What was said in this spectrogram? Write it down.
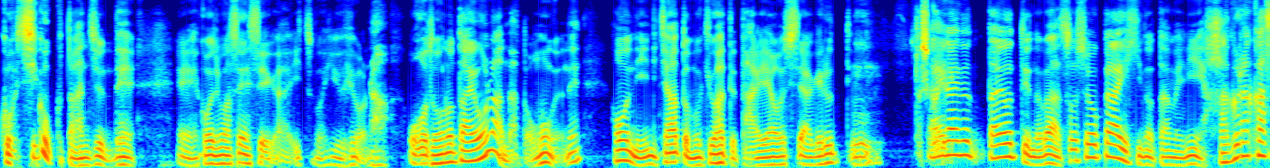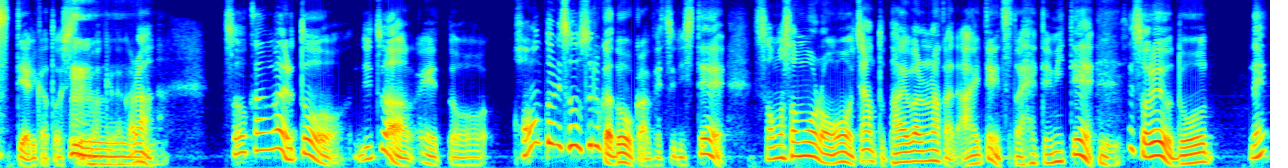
ご至極単純で、えー小島先生がいつも言うような王道の対応なんだと思うよね。本人にちゃんと向き合って対応してあげるっていう。うん。確かに。大概の対応っていうのが訴訟回避のためにはぐらかすってやり方をしてるわけだから、うん。そう考えると実は、えっと本当にそうするかどうかは別にしてそもそも論をちゃんと対話の中で相手に伝えてみてうん。でそれをどうね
